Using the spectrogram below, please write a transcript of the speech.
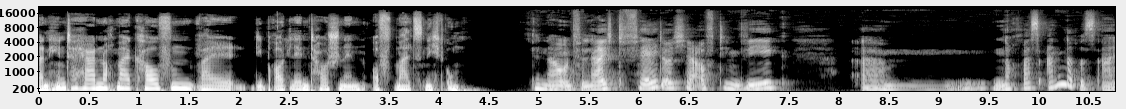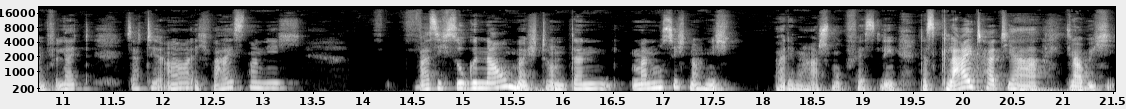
dann hinterher nochmal kaufen, weil die Brautläden tauschen ihn oftmals nicht um. Genau, und vielleicht fällt euch ja auf dem Weg ähm, noch was anderes ein. Vielleicht sagt ihr, ah, ich weiß noch nicht, was ich so genau möchte. Und dann, man muss sich noch nicht bei dem Haarschmuck festlegen. Das Kleid hat ja, glaube ich,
